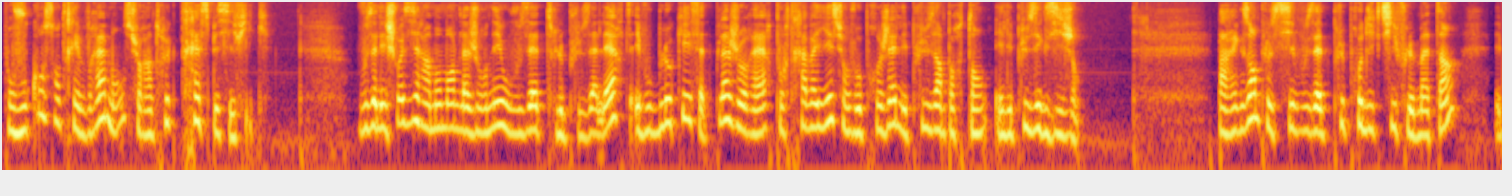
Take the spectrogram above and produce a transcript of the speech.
pour vous concentrer vraiment sur un truc très spécifique. Vous allez choisir un moment de la journée où vous êtes le plus alerte et vous bloquez cette plage horaire pour travailler sur vos projets les plus importants et les plus exigeants. Par exemple, si vous êtes plus productif le matin, eh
